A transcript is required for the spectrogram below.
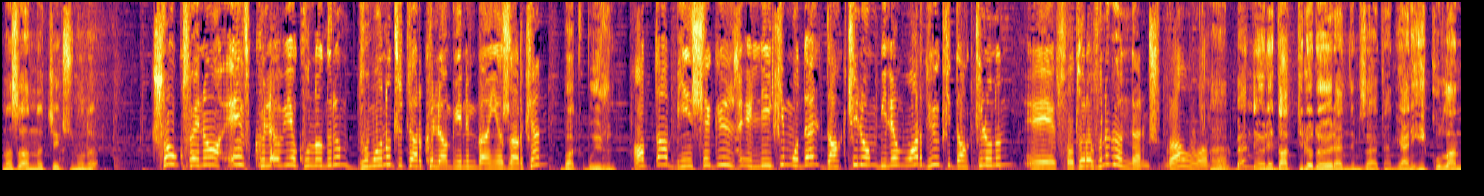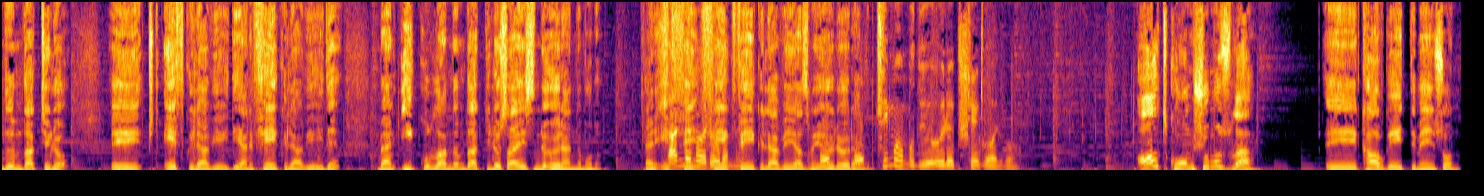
nasıl anlatacaksın onu? Çok fena F klavye kullanırım. Dumanı tutar klavyenin ben yazarken. Bak buyurun. Hatta 1852 model daktilon bile var diyor ki daktilonun e, fotoğrafını göndermiş. Bravo valla. Ha, ben de öyle daktilo da öğrendim zaten. Yani ilk kullandığım daktilo e, işte F klavyeydi yani F klavyeydi. Ben ilk kullandığım daktilo sayesinde öğrendim onu. Yani Sen F, F? F klavye yazmayı öyle öğrendim. Optima mı diyor öyle bir şey galiba. Alt komşumuzla e, kavga ettim en son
